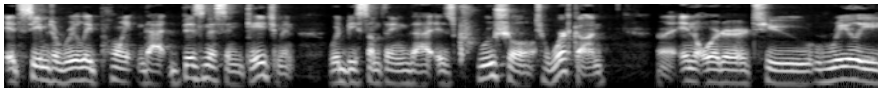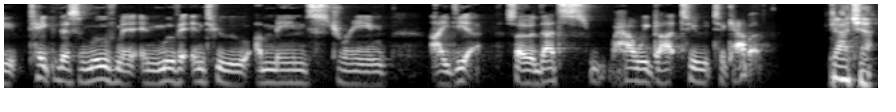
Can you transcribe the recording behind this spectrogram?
it seemed to really point that business engagement would be something that is crucial to work on uh, in order to really take this movement and move it into a mainstream idea. So that's how we got to to CABA. Gotcha.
